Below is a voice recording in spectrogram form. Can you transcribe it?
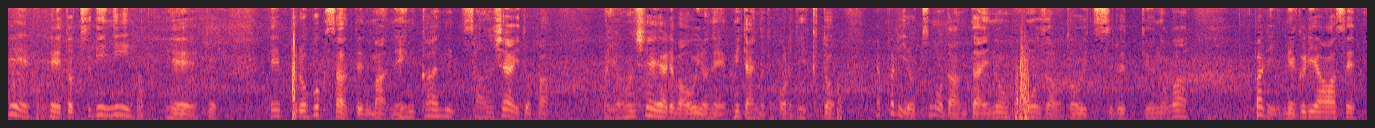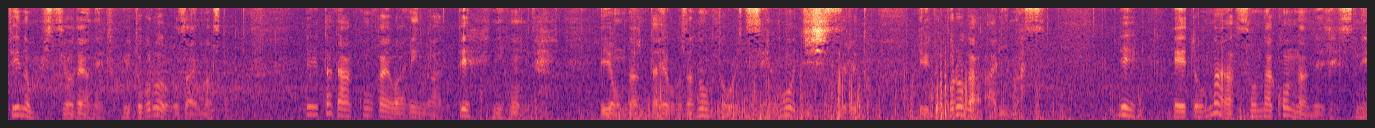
で、えー、と次に、えーとでプロボクサーって、まあ、年間3試合とかま4試合やれば多いよねみたいなところでいくとやっぱり4つの団体の王座を統一するっていうのはやっぱり巡り合わせっていうのも必要だよねというところがございますと。でただ今回は縁があって日本で4団体王座の統一戦を実施すると。いうところがあります。で、えーとまあ、そんな困難でですね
